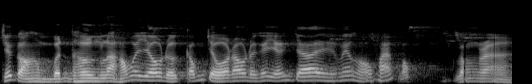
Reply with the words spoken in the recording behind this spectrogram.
Chứ còn bình thường là không có vô được cổng chùa đâu, đừng có dẫn chơi, mấy hộ pháp bốc văng ra.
